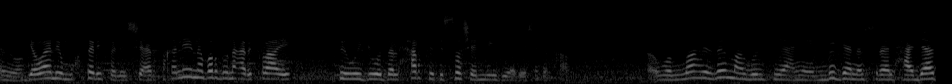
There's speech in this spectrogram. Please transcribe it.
أيوة. جوانب مختلفة للشعر. فخلينا برضو نعرف رأيك في وجود الحرف في السوشيال ميديا بشكل خاص. والله زي ما قلت يعني بقى نشر الحاجات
